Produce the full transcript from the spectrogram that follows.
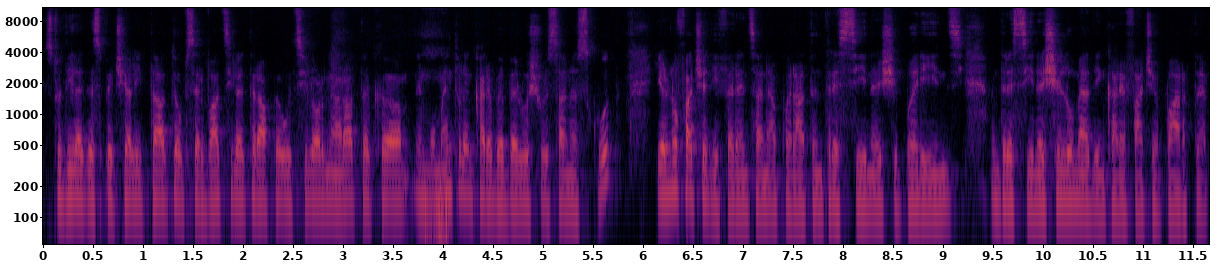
Studiile de specialitate, observațiile terapeuților ne arată că în momentul în care bebelușul s-a născut, el nu face diferența neapărat între sine și părinți, între sine și lumea din care face parte.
